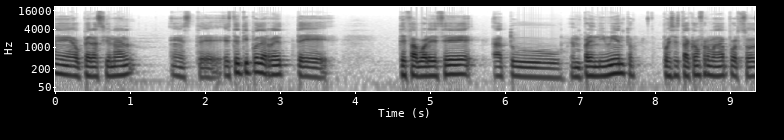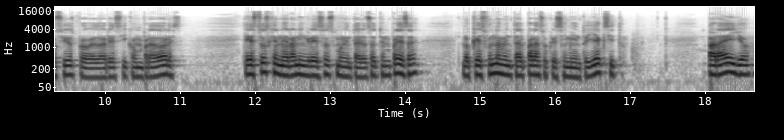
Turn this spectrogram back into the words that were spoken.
eh, operacional este, este tipo de red te, te favorece a tu emprendimiento, pues está conformada por socios, proveedores y compradores. Estos generan ingresos monetarios a tu empresa, lo que es fundamental para su crecimiento y éxito. Para ello,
